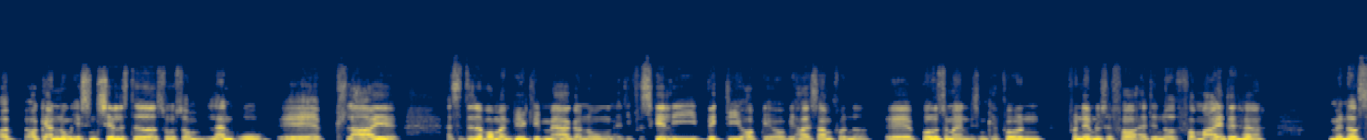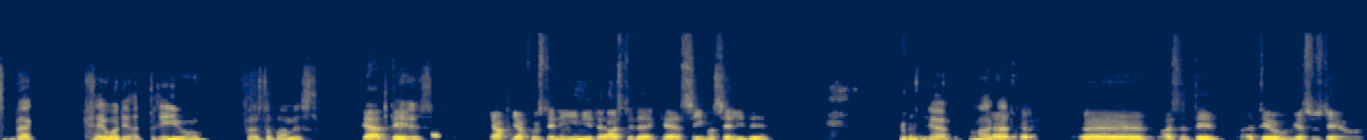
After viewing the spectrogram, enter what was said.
og, og gerne nogle essentielle steder, såsom landbrug, øh, pleje, altså det der, hvor man virkelig mærker nogle af de forskellige vigtige opgaver, vi har i samfundet. Øh, både så man ligesom kan få en fornemmelse for, at det er noget for mig, det her, men også, hvad kræver det at drive, først og fremmest. Ja, det, øh, jeg, jeg er fuldstændig enig. Det er også det der, kan jeg se mig selv i det. Ja, meget godt. Ja. Øh, altså det, det er jo, jeg synes, det er jo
